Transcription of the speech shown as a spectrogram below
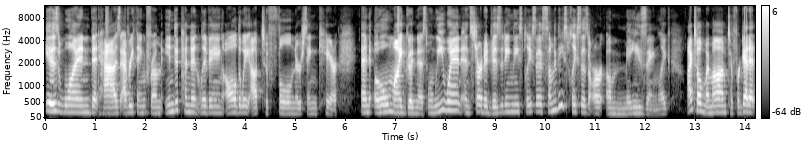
is one that has everything from independent living all the way up to full nursing care. And oh my goodness, when we went and started visiting these places, some of these places are amazing. Like, I told my mom to forget it.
